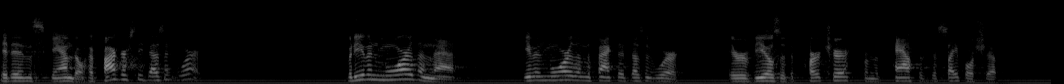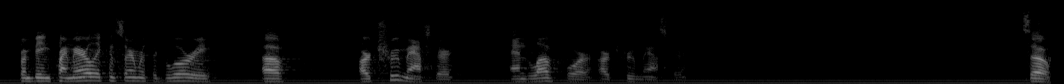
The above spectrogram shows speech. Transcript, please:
hidden scandal. Hypocrisy doesn't work. But even more than that, even more than the fact that it doesn't work, it reveals a departure from the path of discipleship, from being primarily concerned with the glory of our true master and love for our true master. So,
